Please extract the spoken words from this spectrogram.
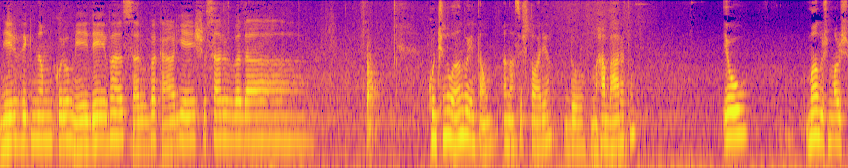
Nirvignam Kurume Deva Sarvakaryeshu Sarvada Continuando então a nossa história do Mahabharata, eu mando os meus,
